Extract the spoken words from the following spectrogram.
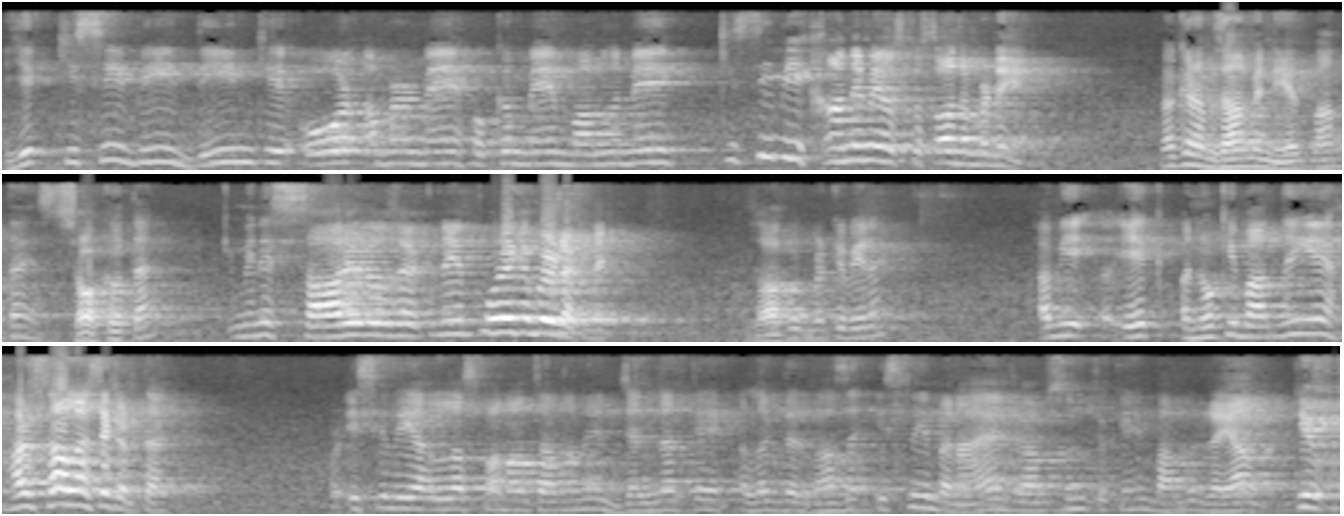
یہ کسی بھی دین کے اور امر میں، حکم میں، معاملے میں کسی بھی خانے میں اس کو سو نمبر نہیں ہے۔ مگر رمضان میں نیت باندھتا ہے، شوق ہوتا ہے کہ میں نے سارے روزے رکھنے پورے کے پورے رکھنے اللہ اکبر کے بیرا اب یہ ایک انوکھی بات نہیں ہے، ہر سال ایسے کرتا ہے۔ اور اسی لیے اللہ سبحانہ تعالیٰ نے جنت کا ایک الگ دروازہ اس لیے بنایا جو آپ سن چکے ہیں بابر ریان کیوں؟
